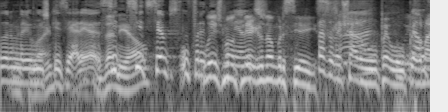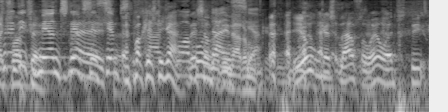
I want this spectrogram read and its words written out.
Dona Maria Luís quiser. É, cito, sempre o Frederico Luís Montenegro não merecia isso. Estás a deixar o, o Pedro não, mais forte. O Frederico Mendes deve ser sempre é para castigar. com abundância. Eu? Não, sou eu antes de ti.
